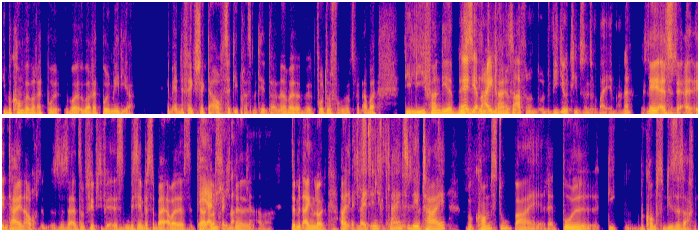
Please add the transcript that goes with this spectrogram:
die bekommen wir über Red Bull, über, über Red Bull Media. Im Endeffekt steckt da auch Citypress mit hinter, ne? weil Fotos von genutzt werden. Aber die liefern dir bis Nee, die haben eigene Fotografen und, und Videoteams und so bei immer, ne? Das Nee, ist es, ja- äh, in Teilen auch, es ist also 50, ist ein bisschen was dabei, aber das ja, klar, ja, du nicht recht, immer, ne? klar, aber sind mit eigenen Leuten. Aber Ich ins, weiß ins kleinste ist Detail bekommst du bei Red Bull, die, bekommst du diese Sachen.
